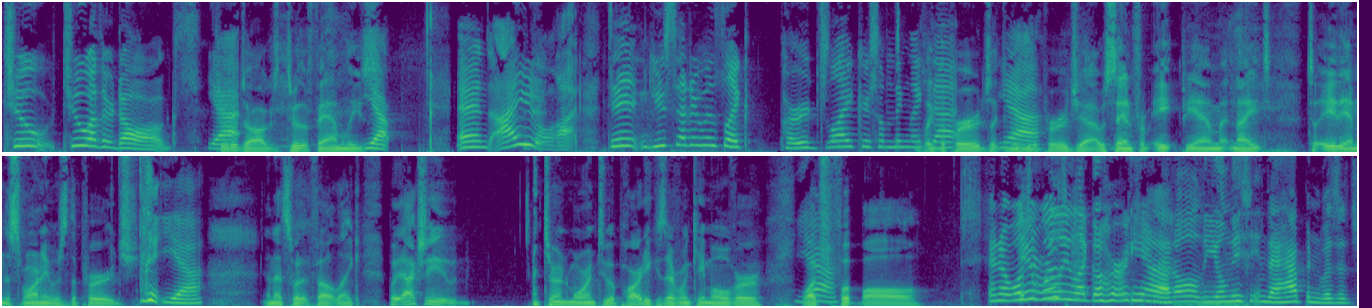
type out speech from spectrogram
two two other dogs. Yeah, Two yeah, other dogs, two other families. yeah. And I didn't. You said it was like purge like or something like, Like that. Like the Purge, like the movie The Purge. Yeah, I was saying from 8 p.m. at night till 8 a.m. this morning was The Purge, yeah, and that's what it felt like. But actually, it turned more into a party because everyone came over, watched football. And it wasn't It was- really like a hurricane yeah. at all. The only thing that happened was it's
